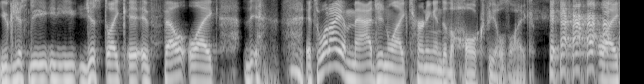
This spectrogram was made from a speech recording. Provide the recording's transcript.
You just you, you just like it, it felt like the, it's what I imagine like turning into the Hulk feels like. like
